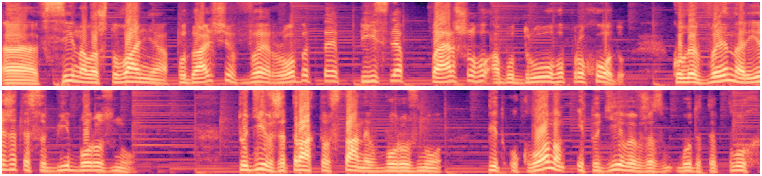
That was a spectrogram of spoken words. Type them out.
е, всі налаштування подальші ви робите після першого або другого проходу, коли ви наріжете собі борозну. Тоді вже трактор стане в борозну під уклоном, і тоді ви вже будете плуг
